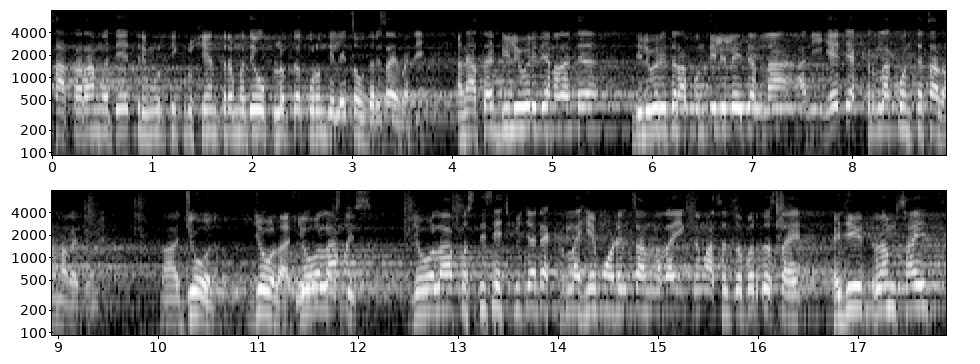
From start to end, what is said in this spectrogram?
सातारामध्ये त्रिमूर्ती कृषी यंत्रमध्ये उपलब्ध करून दिले चौधरी साहेबांनी. आणि आता डिलिव्हरी देणार आहे ते डिलिव्हरी तर आपण दिलेली आहे त्यांना. आणि हे ट्रॅक्टरला कोणत्या चालवणार आहे तुम्ही? जिओला. जिओला. जिओला पस्तीस. जिओला पस्तीस एच पीच्या ट्रॅक्टरला हे मॉडेल चालणार आहे. एकदम असं जबरदस्त आहे. ह्याची ड्रम साईज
